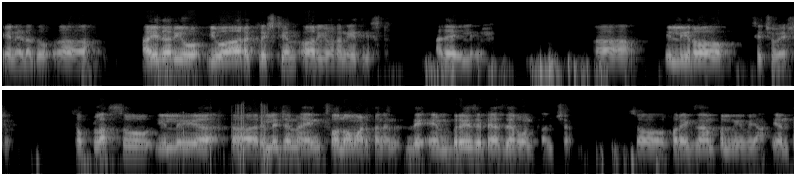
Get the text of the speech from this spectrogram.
ಏನ್ ಹೇಳೋದು either you you are a Christian are you are an atheist ಅದೇ ಇಲ್ಲಿ. ಇಲ್ಲಿರೋ ಸಿಚುವೇಶನ್ ಸೊ ಪ್ಲಸ್ ಇಲ್ಲಿ ರಿಲಿಜನ್ ಹೆಂಗ್ ಫಾಲೋ ಮಾಡ್ತಾನೆ they embrace it as their own culture so for example ನೀವು ಎಂತ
